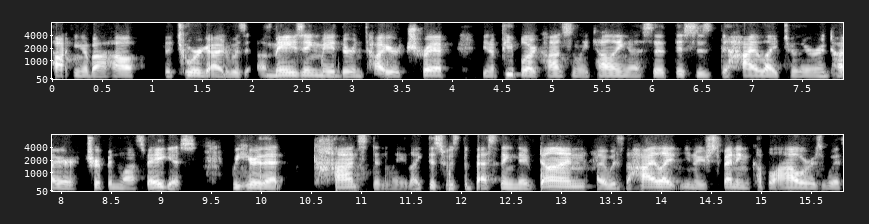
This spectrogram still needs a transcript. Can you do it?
talking about how the tour guide was amazing, made their entire trip. You know, people are constantly telling us that this is the highlight to their entire trip in Las Vegas. We hear that constantly. Like this was the best thing they've done. It was the highlight. You know, you're spending a couple hours with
